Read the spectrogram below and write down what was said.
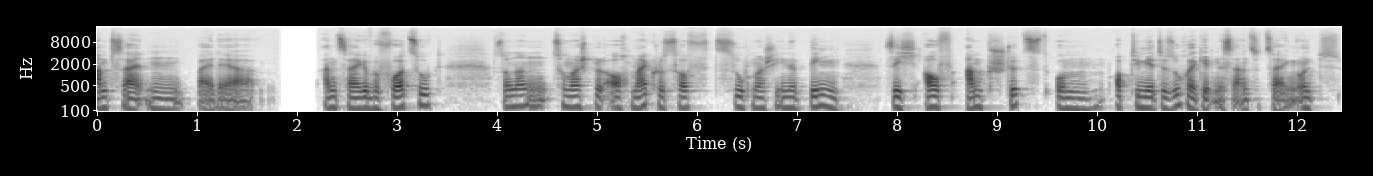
AMP-Seiten bei der Anzeige bevorzugt, sondern zum Beispiel auch Microsofts Suchmaschine Bing sich auf AMP stützt, um optimierte Suchergebnisse anzuzeigen. Und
